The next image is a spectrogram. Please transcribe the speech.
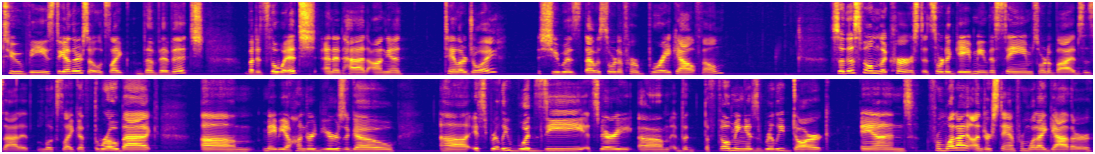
two V's together, so it looks like the Vivitch, but it's the Witch, and it had Anya Taylor Joy she was that was sort of her breakout film. So this film, The Cursed, it sort of gave me the same sort of vibes as that. It looks like a throwback, um, maybe a hundred years ago. Uh, it's really woodsy. It's very um, the the filming is really dark, and from what I understand, from what I gather,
